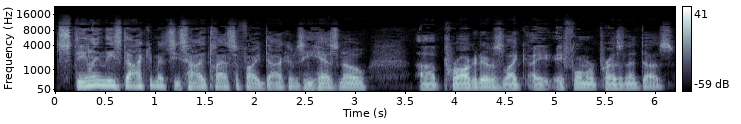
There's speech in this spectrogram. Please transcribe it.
stealing these documents? These highly classified documents. He has no uh, prerogatives like a, a former president does.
